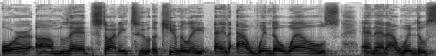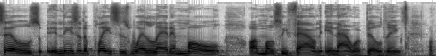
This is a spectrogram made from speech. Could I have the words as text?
or um, lead starting to accumulate at our window wells and at our window sills. And these are the places where lead and mold are mostly found in our buildings. Well,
